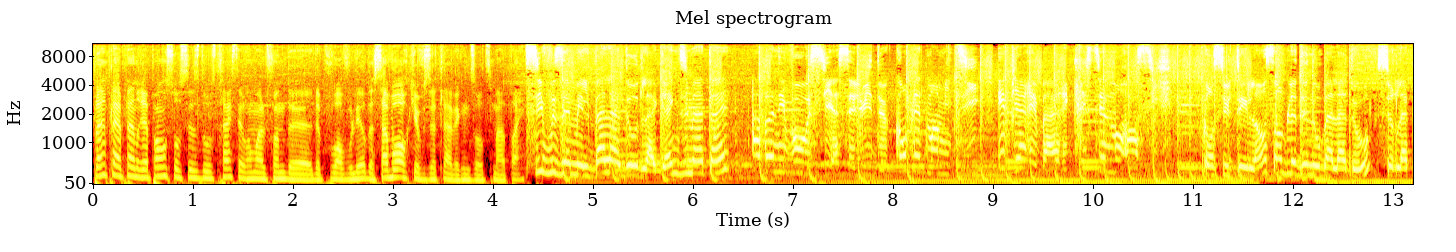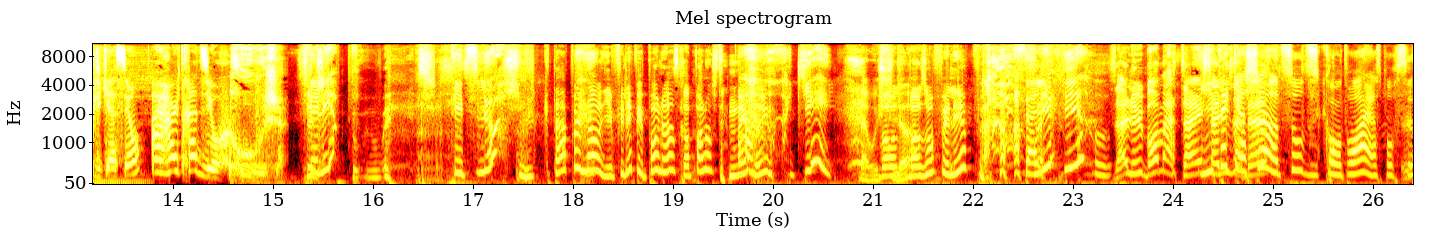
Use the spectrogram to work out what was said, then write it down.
Plein, plein, plein de réponses au 6 12 13 C'est vraiment le fun de, de pouvoir vous lire, de savoir que vous êtes là avec nous autres ce matin. Si vous aimez le balado de la gang du matin, abonnez-vous aussi à celui de Complètement Midi et Pierre Hébert et Christine Morancy. Consultez l'ensemble de nos balados sur l'application iHeartRadio. Rouge. Philippe, t'es-tu là? Je suis- T'as un peu, non, il Philippe est pas là, ce sera pas là, je te demande. OK. Ben oui, je suis là. bonjour Philippe. Salut, Phil. Salut, bon matin. Il salut était caché Isabelle. en dessous du comptoir, c'est pour ça.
